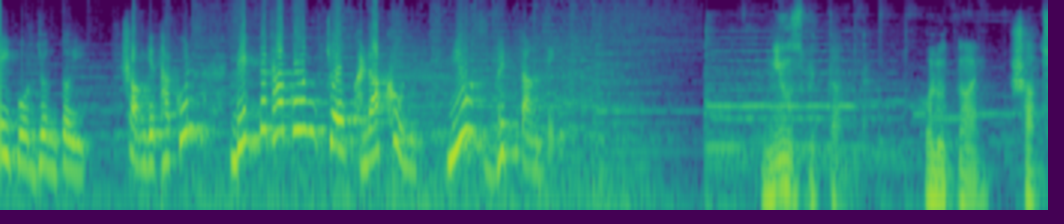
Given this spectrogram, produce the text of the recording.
এই পর্যন্তই। সঙ্গে থাকুন দেখতে থাকুন চোখ রাখুন নিউজ বৃত্তান্তে। নিউজ বৃত্তান্ত হলুদ নয় স্বচ্ছ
